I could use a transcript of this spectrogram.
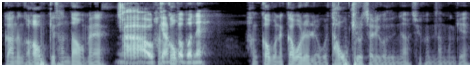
까는 거 9개 산 다음에 아 아홉 개 한꺼- 한꺼번에. 한꺼번에 까버리려고 다 5kg짜리거든요 지금 남은 게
